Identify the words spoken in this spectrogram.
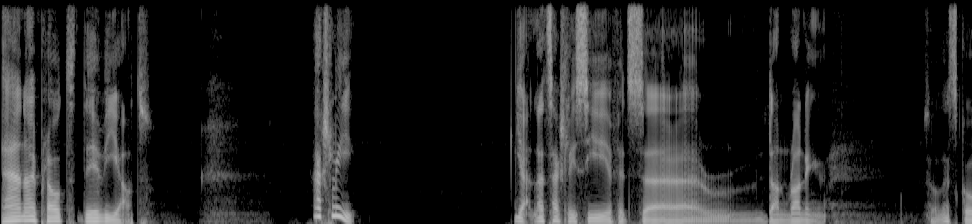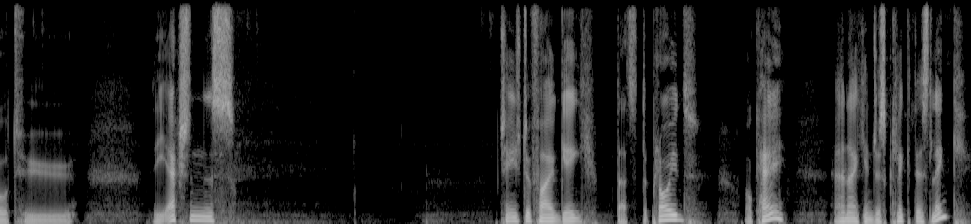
and I plot the Vout. Actually, yeah, let's actually see if it's uh, done running. So let's go to the actions, change to 5 gig, that's deployed, okay, and I can just click this link.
